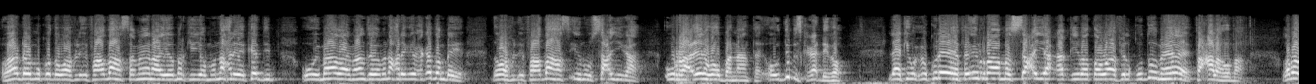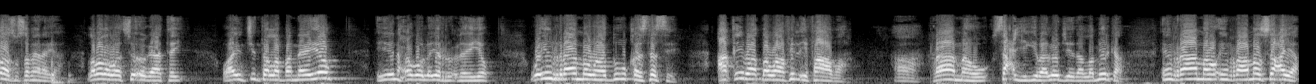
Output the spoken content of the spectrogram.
oo hadhow markuu dawaaflifaadaha sameynayo markii yowmunaxriga kadib uu imaadayo maalinta yowmunaxriga wix ka dambeeya dawaaflifaadahaas inuu sacyiga u raaciyana waa u bannaan tahay oo dib iskaga dhigo. Laakin wuxuu kuleeyahay fain raama sacya caqiba dawaafi lquduum he facalahuma. Labadaasuu sameynaya. Labada waad soo ogaatay. Waa in jinta la baneeyo iyo in xogoo laya rucleeyo wain raamahu hadduu uqastase caqiba dawaafi lifaada raamahu sacyigii baa loo jeeda lamiirka in raamahu in raama sacya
